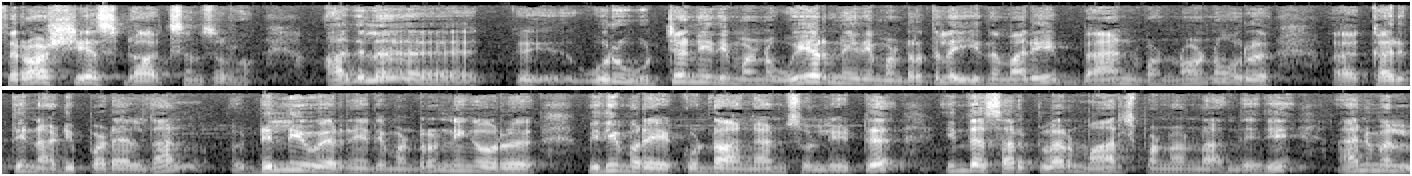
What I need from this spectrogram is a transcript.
ஃபெராஷியஸ் டாக்ஸ்ன்னு சொல்கிறோம் அதில் ஒரு உச்சநீதிமன்றம் உயர் நீதிமன்றத்தில் இந்த மாதிரி பேன் பண்ணோன்னு ஒரு கருத்தின் அடிப்படையில் தான் டெல்லி உயர் நீதிமன்றம் நீங்கள் ஒரு விதிமுறையை கொண்டாங்கன்னு சொல்லிட்டு இந்த சர்க்குலர் மார்ச் பன்னெண்டாம் தேதி அனிமல்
